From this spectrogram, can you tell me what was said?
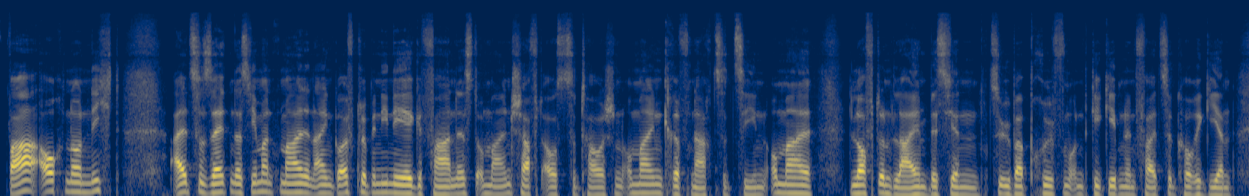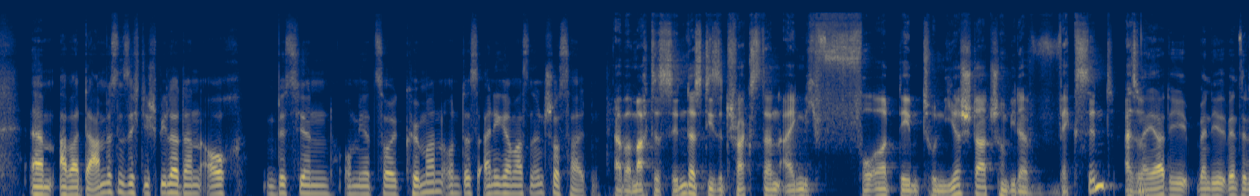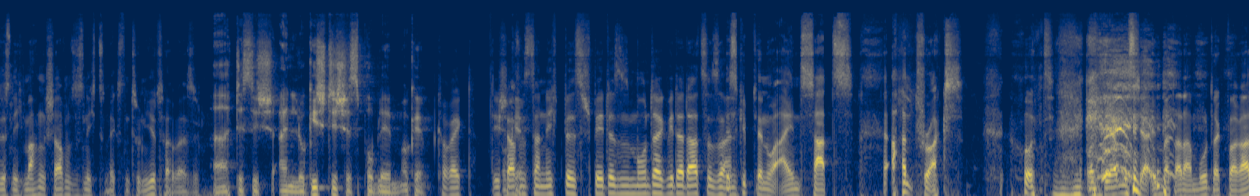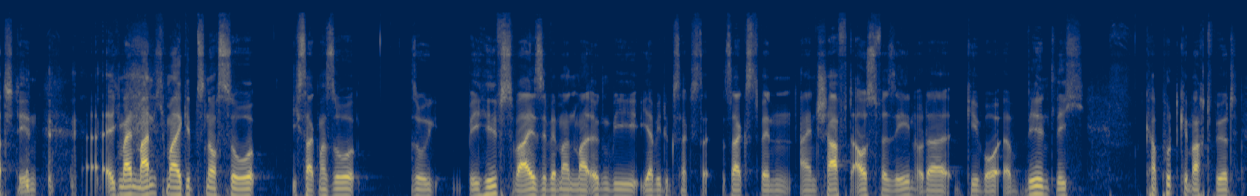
war auch noch nicht allzu selten, dass jemand mal in einen Golfclub in die Nähe gefahren ist, um mal einen Schaft auszutauschen, um mal einen Griff nachzuziehen, um mal Loft und Lie ein bisschen zu überprüfen und gegebenenfalls zu korrigieren. Ähm, aber da müssen sich die Spieler dann auch ein bisschen um ihr Zeug kümmern und das einigermaßen in Schuss halten. Aber macht es Sinn, dass diese Trucks dann eigentlich vor dem Turnierstart schon wieder weg sind? Also, Naja, die, wenn, die, wenn sie das nicht machen, schaffen sie es nicht zum nächsten Turnier teilweise. äh, das ist ein logistisches Problem. Okay. Korrekt. Die schaffen Okay. es dann nicht bis spätestens Montag wieder da zu sein. Es gibt ja nur einen Satz an Trucks. Und, und der muss ja immer dann am Montag parat stehen. Ich meine, manchmal gibt es noch so, ich sag mal so, so behilfsweise, wenn man mal irgendwie, ja, wie du sagst, sagst wenn ein Schaft aus Versehen oder äh, willentlich kaputt gemacht wird,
